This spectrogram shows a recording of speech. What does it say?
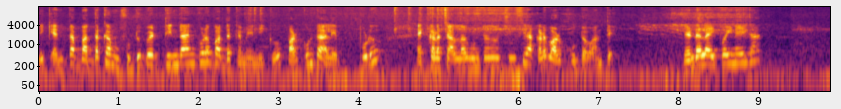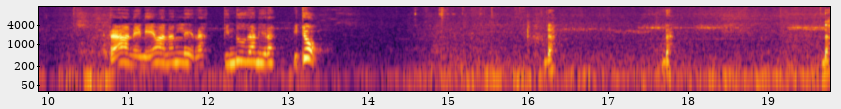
నీకు ఎంత బద్ధకం? ఫుడ్ పెట్టి తినడానికి కూడా బద్ధకమే నీకు. పడుకుంటాలి ఎప్పుడు? ఎక్కడ చల్లగా ఉంటుందో చూసి అక్కడ పడుకుంటావు అంతే. ఎండలు అయిపోయినాయిగా. రా నేనేం అనలే రా తిందువు కానీ రా ఇటో. దా. దా. దా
